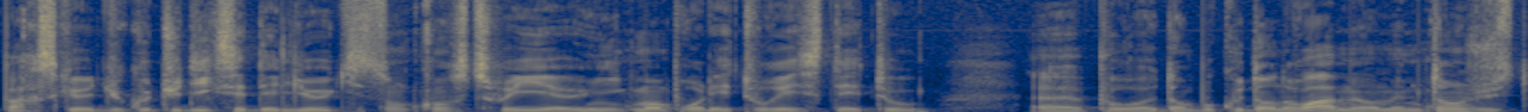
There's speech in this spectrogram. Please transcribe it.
parce que du coup, tu dis que c'est des lieux qui sont construits uniquement pour les touristes et tout, pour, dans beaucoup d'endroits, mais en même temps, juste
